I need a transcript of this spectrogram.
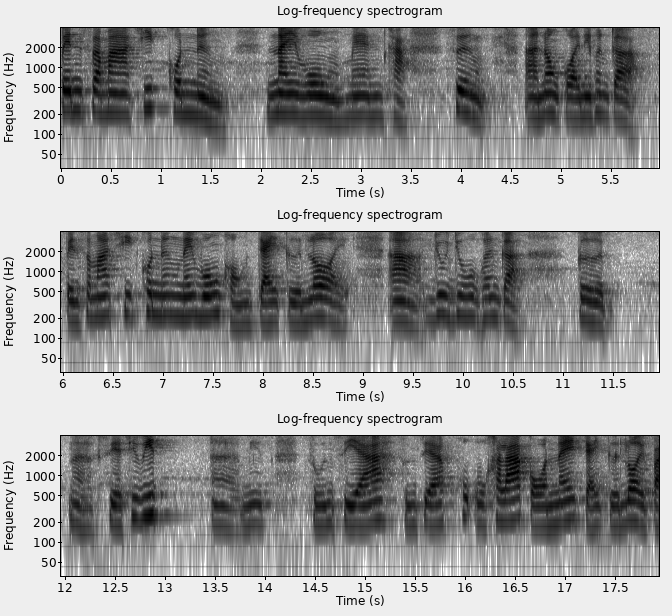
เป็นสมาชิกคนหนึ่ง ในวงแมนค่ะ ซึ่งน้องกรอยนี่เพิ่นก็ เป็นสมาชิกคนหนึ่งในวงของใจเกินร้อยอ่าอยู่ๆเพิ่อนก็เกิดเสียชีวิตอ่ามีสูญเสียสูญเสียผู้อุคลากรในใจเกินร้อยไป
